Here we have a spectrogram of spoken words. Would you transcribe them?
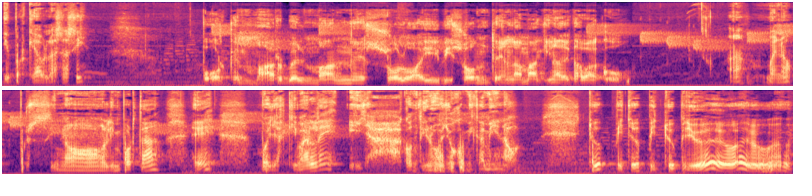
¿y por qué hablas así? Porque en Marvel Madness solo hay bisonte en la máquina de tabaco. Ah, bueno, pues si no le importa, ¿eh? Voy a esquivarle y ya continúo yo con mi camino. Tupi, tupi, tupi. eh, eh, eh.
